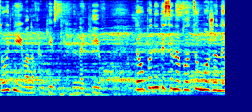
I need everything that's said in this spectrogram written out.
сотні івано-франківських юнаків. Та опинитися на плацу може не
